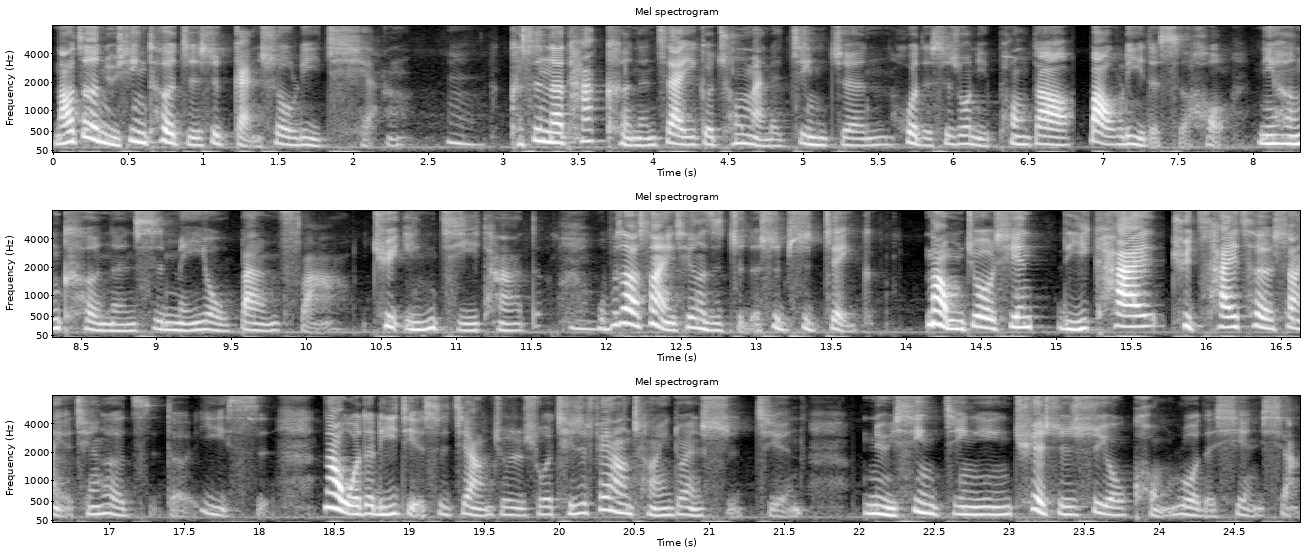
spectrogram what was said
然后这个女性特质是感受力强，嗯，可是呢，她可能在一个充满了竞争，或者是说你碰到暴力的时候，你很可能是没有办法去迎击她的。嗯、我不知道上野千鹤子指的是不是这个，那我们就先离开去猜测上野千鹤子的意思。那我的理解是这样，就是说，其实非常长一段时间。女性精英确实是有恐弱的现象，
